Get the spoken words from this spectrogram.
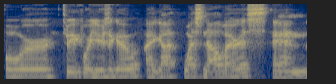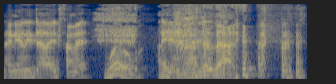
four, three or four years ago, I got West Nile virus, and I nearly died from it. Whoa! I yeah. did not know that.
